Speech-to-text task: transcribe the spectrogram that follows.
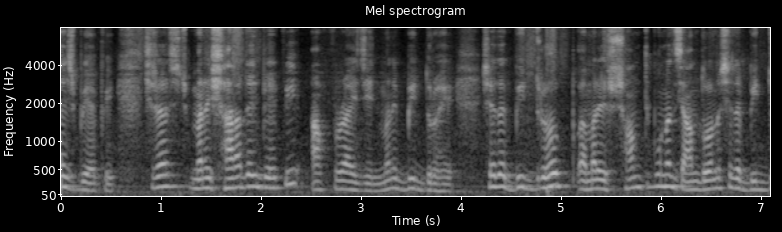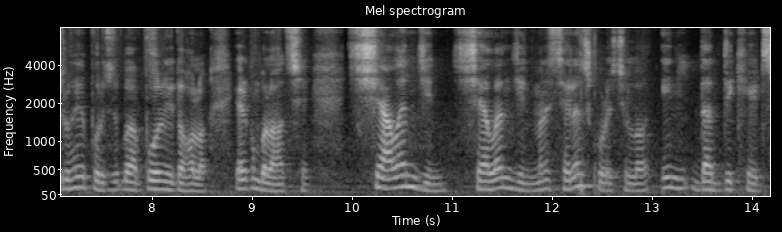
দেশব্যাপী সেটা মানে সারা দেশব্যাপী আপরাইজিং মানে বিদ্রোহে। সেটা বিদ্রোহ মানে শান্তিপূর্ণ যে আন্দোলন সেটা বিদ্রোহে পরিণত হলো। এরকম বলা হচ্ছে। চ্যালেঞ্জিং চ্যালেঞ্জিং মানে চ্যালেঞ্জ করেছিল ইন দ্য ডিকেটস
